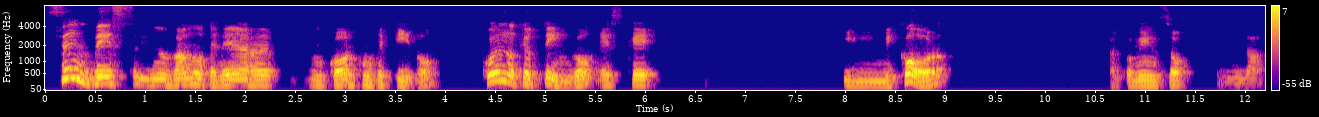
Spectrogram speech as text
Se invece vamos a tener un core convettivo, quello che ottengo è che il mio core, al comienzo la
